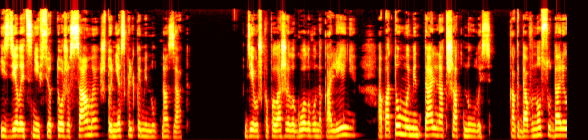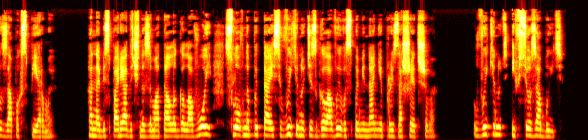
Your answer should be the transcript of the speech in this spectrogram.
и сделает с ней все то же самое, что несколько минут назад. Девушка положила голову на колени, а потом моментально отшатнулась, как давно ударил запах спермы. Она беспорядочно замотала головой, словно пытаясь выкинуть из головы воспоминания произошедшего. Выкинуть и все забыть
